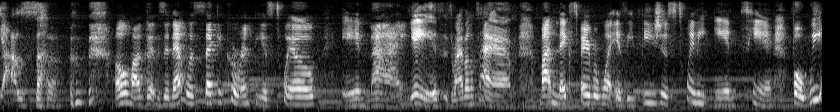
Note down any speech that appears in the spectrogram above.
yes. oh my goodness. And that was Second Corinthians 12 and 9. Yes, it's right on time. My next favorite one is Ephesians 20 and 10. For we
